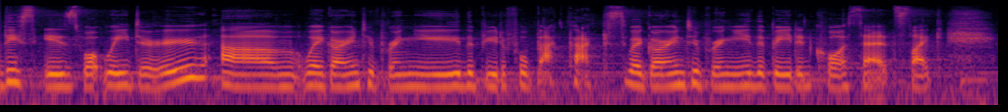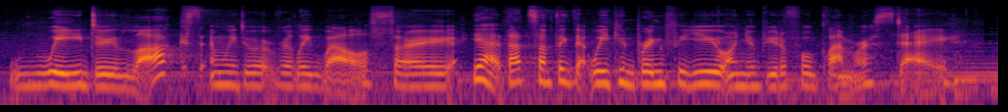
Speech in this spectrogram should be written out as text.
this is what we do. Um, we're going to bring you the beautiful backpacks. We're going to bring you the beaded corsets. Like we do luxe and we do it really well. So yeah, that's something that we can bring for you on your beautiful glamorous day.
